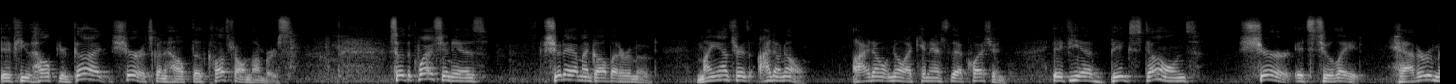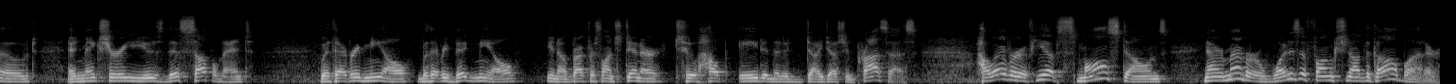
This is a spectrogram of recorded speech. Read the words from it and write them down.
if you help your gut, sure, it's going to help the cholesterol numbers. So the question is, should I have my gallbladder removed? My answer is I don't know. I don't know. I can't answer that question. If you have big stones, sure, it's too late. Have it removed and make sure you use this supplement with every meal, with every big meal, you know, breakfast, lunch, dinner, to help aid in the digestion process. However, if you have small stones, now remember, what is a function of the gallbladder?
